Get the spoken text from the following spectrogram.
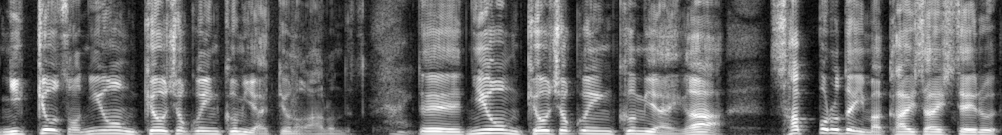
日教祖日本教職員組合っていうのがあるんです。はい、で日本教職員組合が札幌で今開催している、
